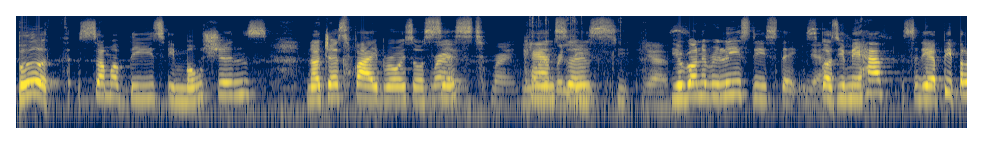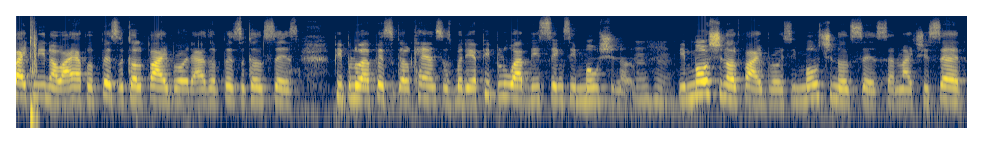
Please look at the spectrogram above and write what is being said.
birth some of these emotions not just fibroids or cysts, right, right. cancers. Yes. You want to release these things because yes. you may have, so there are people like me now, I have a physical fibroid, I have a physical cyst, people who have physical cancers, but there are people who have these things emotional. Mm -hmm. Emotional fibroids, emotional cysts. And like she said,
